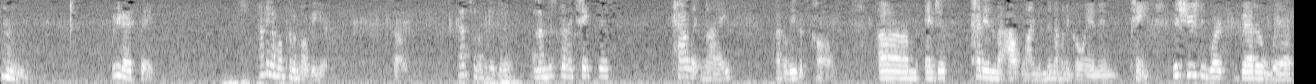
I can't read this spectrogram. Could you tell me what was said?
Hmm. What do you guys think? I think I'm going to put them over here. So that's what I'm going to do. And I'm just going to take this palette knife, I believe it's called, um, and just cut in the outline and then I'm going to go in and paint. This usually works better with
